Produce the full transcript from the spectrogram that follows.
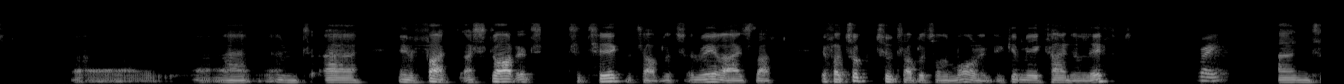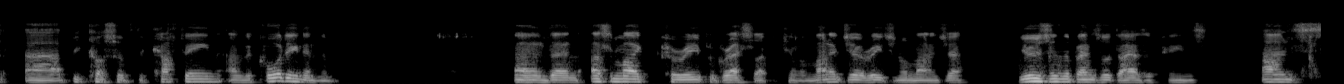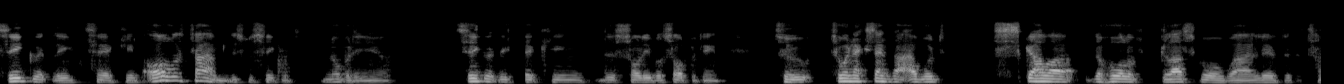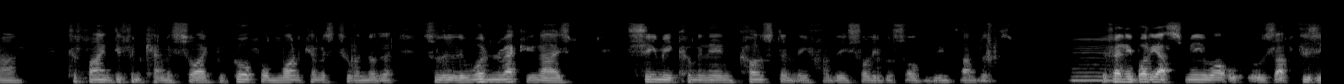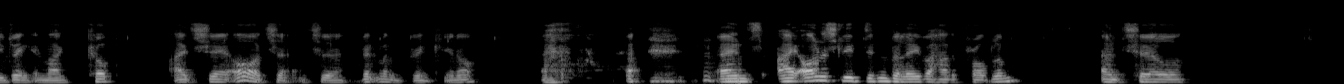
Uh, uh, and uh, in fact, I started to take the tablets and realized that if I took two tablets on the morning, it gave me a kind of lift. Right. And uh, because of the caffeine and the codeine in them. And then as my career progressed, I became a manager, regional manager, using the benzodiazepines and secretly taking all the time, this was secret, nobody knew, secretly taking the soluble solpadeine to, to an extent that I would scour the whole of Glasgow where I lived at the time to find different chemists so I could go from one chemist to another so that they wouldn't recognize, see me coming in constantly for these soluble solpadeine tablets. Mm. If anybody asked me what was that fizzy drink in my cup, I'd say, oh, it's a, it's a vitamin drink, you know. and I honestly didn't believe I had a problem until,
